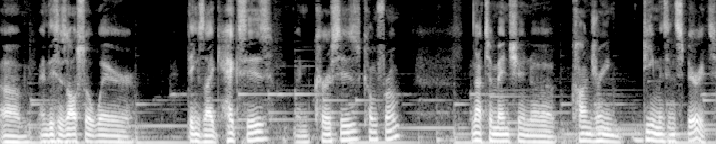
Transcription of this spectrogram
um, and this is also where things like hexes and curses come from. Not to mention uh, conjuring demons and spirits.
